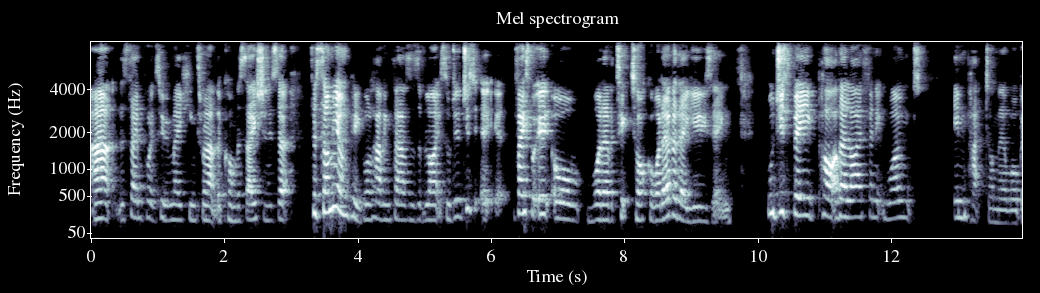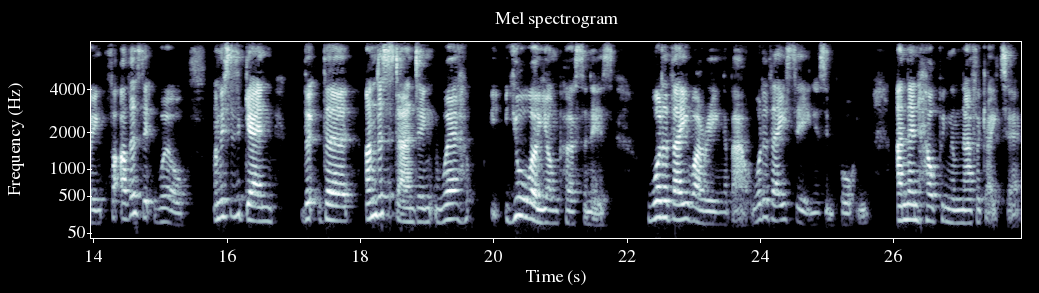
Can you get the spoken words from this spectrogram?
uh, the same points we were making throughout the conversation is that for some young people, having thousands of likes or just uh, Facebook or whatever TikTok or whatever they're using will just be part of their life and it won't impact on their well-being. For others, it will. And this is again the the understanding where your young person is. What are they worrying about? What are they seeing as important? And then helping them navigate it.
